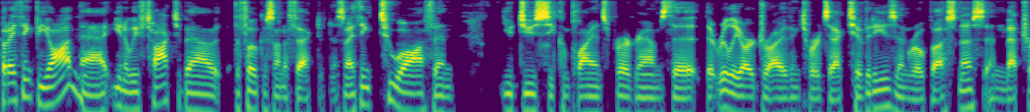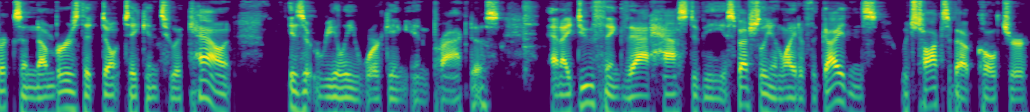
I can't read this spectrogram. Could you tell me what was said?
But I think beyond that, you know, we've talked about the focus on effectiveness. And I think too often you do see compliance programs that, that really are driving towards activities and robustness and metrics and numbers that don't take into account is it really working in practice? And I do think that has to be, especially in light of the guidance, which talks about culture,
